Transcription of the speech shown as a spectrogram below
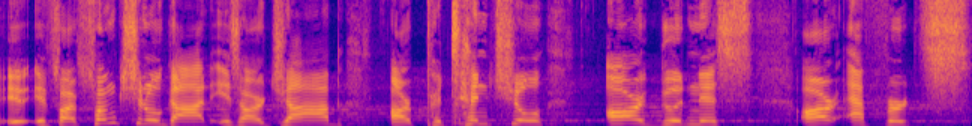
if our functional God is our job, our potential, our goodness, our efforts,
